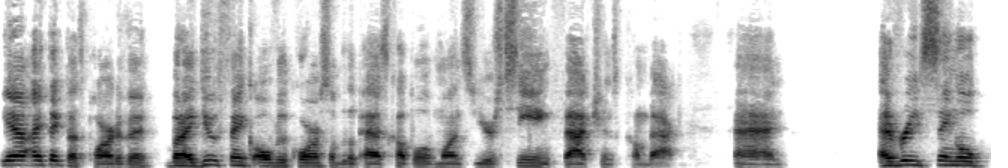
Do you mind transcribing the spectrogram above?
Yeah, I think that's part of it. But I do think over the course of the past couple of months, you're seeing factions come back. And every single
